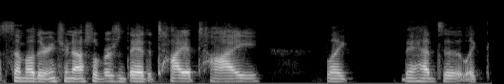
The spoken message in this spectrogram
some other international versions, they had to tie a tie. Like they had to like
